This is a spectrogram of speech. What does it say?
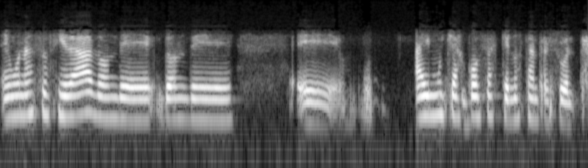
en una sociedad donde, donde eh, hay muchas cosas que no están resueltas.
